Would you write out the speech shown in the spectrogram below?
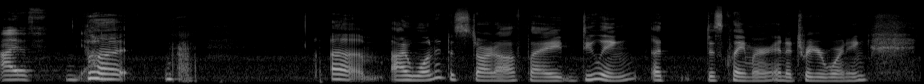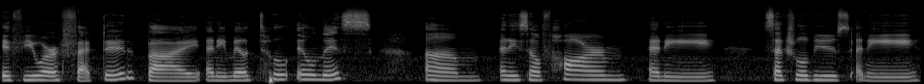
I've yeah. But um, I wanted to start off by doing a disclaimer and a trigger warning. If you are affected by any mental illness, um, any self harm, any sexual abuse, any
